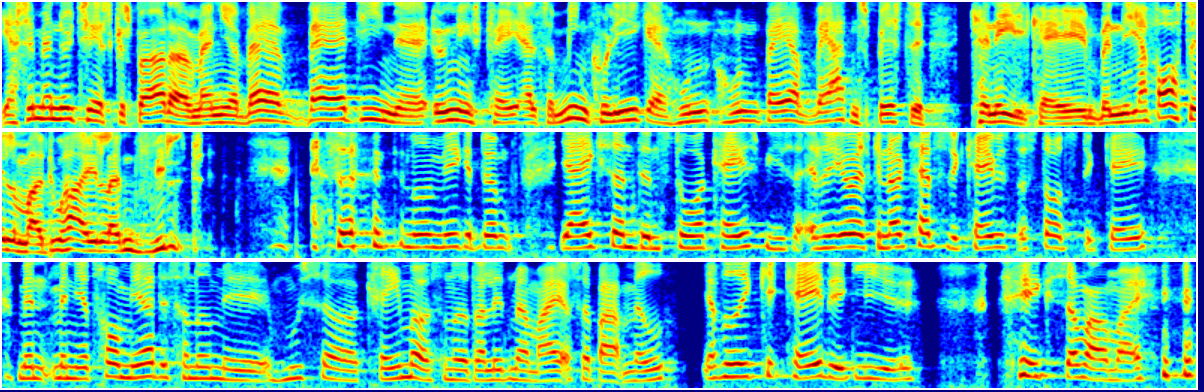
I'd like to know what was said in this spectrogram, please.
Jeg er simpelthen nødt til, at jeg skal spørge dig, Manja. Hvad, hvad er din øh, yndlingskage? Altså, min kollega, hun, hun bager verdens bedste kanelkage, men jeg forestiller mig, at du har et eller andet vildt Altså, det lyder mega dumt. Jeg er ikke sådan den store kagespiser. Altså jo, jeg skal nok tage til det kage, hvis der står et stykke kage. Men, men jeg tror mere, det er sådan noget med musser og cremer og sådan noget, der er lidt mere mig, og så bare mad. Jeg ved ikke, kage det er ikke lige, øh, ikke så meget mig.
